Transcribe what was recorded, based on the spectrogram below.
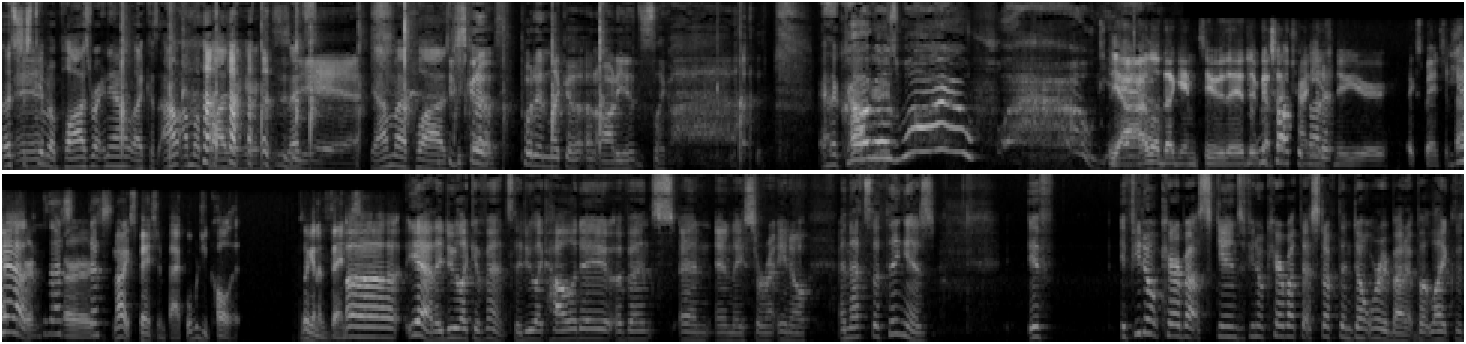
let's just give an applause right now, like, cause I'm, I'm applause right here. That's, yeah, yeah, I'm applause. You're just because... gonna put in like a, an audience, like, and the crowd goes, "Wow, wow!" Yeah. yeah, I love that game too. They they've got that Chinese New Year expansion pack. Yeah, or, that's, or that's not expansion pack. What would you call it? It's like an event. Uh, yeah, they do like events. They do like holiday events, and and they surround. You know, and that's the thing is, if if you don't care about skins, if you don't care about that stuff, then don't worry about it. But like the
